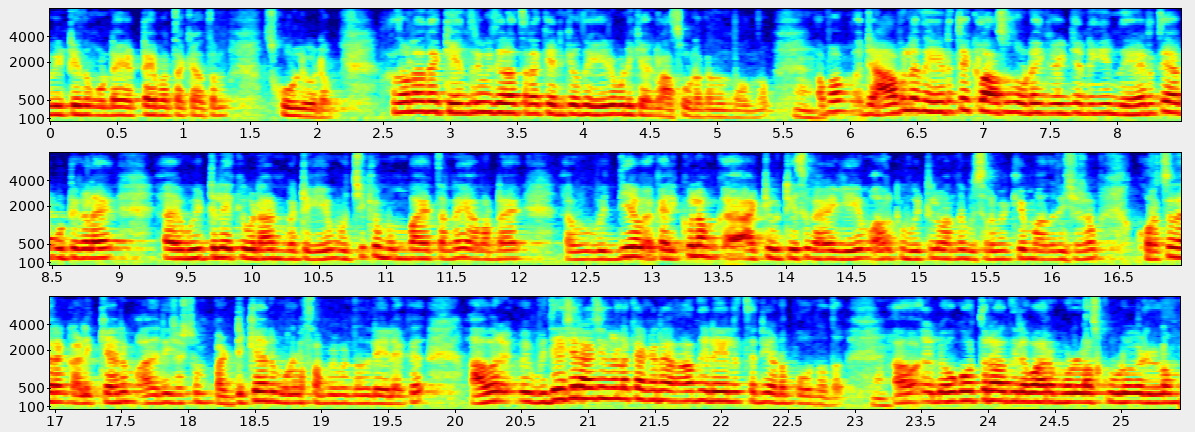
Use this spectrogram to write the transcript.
വീട്ടിൽ നിന്ന് കൊണ്ട് എട്ടേ പത്തൊക്കെ സ്കൂളിൽ വിടും. അതുപോലെ തന്നെ കേന്ദ്രീയ വിദ്യാലയത്തിലൊക്കെ എനിക്കൊന്ന് ഏഴ് മണിക്കാണ് ക്ലാസ് കൊടുക്കുന്നതെന്ന് തോന്നുന്നു. അപ്പം രാവിലെ നേരത്തെ ക്ലാസ് തുടങ്ങി കഴിഞ്ഞിട്ടുണ്ടെങ്കിൽ നേരത്തെ ആ കുട്ടികളെ വീട്ടിലേക്ക് വിടാൻ പറ്റുകയും ഉച്ചയ്ക്ക് മുമ്പായി തന്നെ അവരുടെ വിദ്യ കരിക്കുലം ആക്ടിവിറ്റീസ് കഴിയുകയും അവർക്ക് വീട്ടിൽ വന്ന് വിശ്രമിക്കും. അതിനുശേഷം കുറച്ച് നേരം കളിക്കാനും അതിനുശേഷം പഠിക്കാനുമുള്ള സമയം എന്ന നിലയിലേക്ക് അവർ വിദേശ രാജ്യങ്ങളിലൊക്കെ അങ്ങനെ ആ നിലയിൽ തന്നെയാണ് പോകുന്നത്. ലോകോത്തര നിലവാരമുള്ള സ്കൂളുകളിലും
